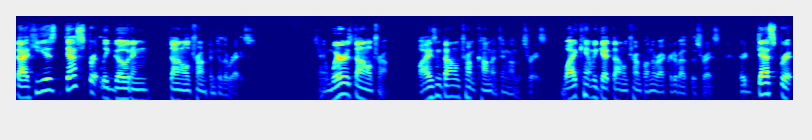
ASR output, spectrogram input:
that he is desperately goading Donald Trump into the race, saying, "Where is Donald Trump? Why isn't Donald Trump commenting on this race? Why can't we get Donald Trump on the record about this race?" They're desperate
